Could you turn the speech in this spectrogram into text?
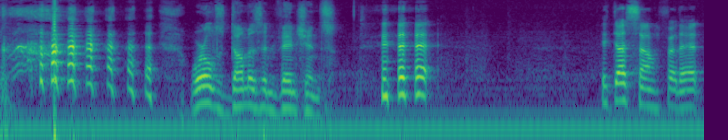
World's dumbest inventions. It does sound for that.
